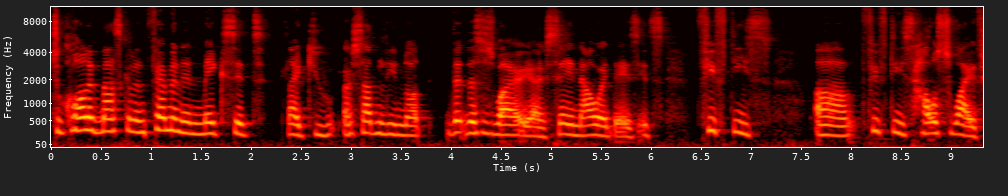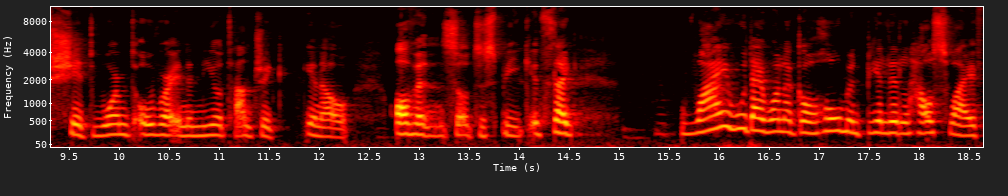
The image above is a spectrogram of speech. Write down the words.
to call it masculine feminine makes it like you are suddenly not this is why I say nowadays it's 50s uh, 50s housewife shit warmed over in a neo-tantric, you know, oven, so to speak. It's like why would I want to go home and be a little housewife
